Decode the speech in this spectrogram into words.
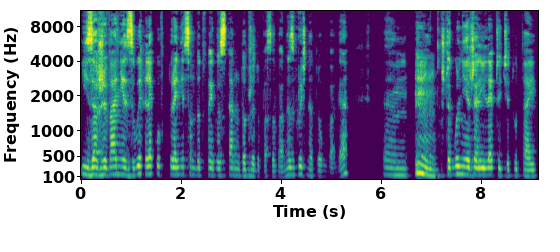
i zażywanie złych leków, które nie są do twojego stanu dobrze dopasowane. Zwróć na to uwagę. Szczególnie jeżeli leczy cię tutaj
